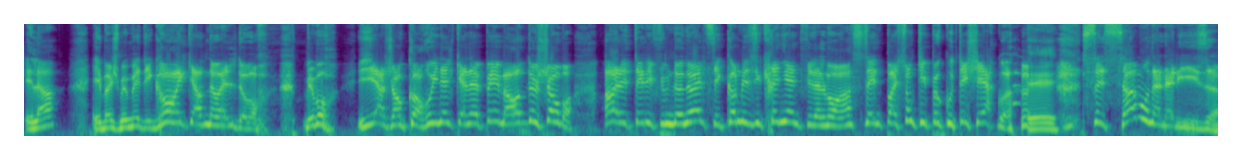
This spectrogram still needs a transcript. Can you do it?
Et là, eh ben je me mets des grands Ricards de Noël devant. Mais bon, hier j'ai encore ruiné le canapé et ma robe de chambre. Ah les téléfilms de Noël, c'est comme les Ukrainiennes finalement. Hein. C'est une passion qui peut coûter cher quoi. Et C'est ça mon analyse.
